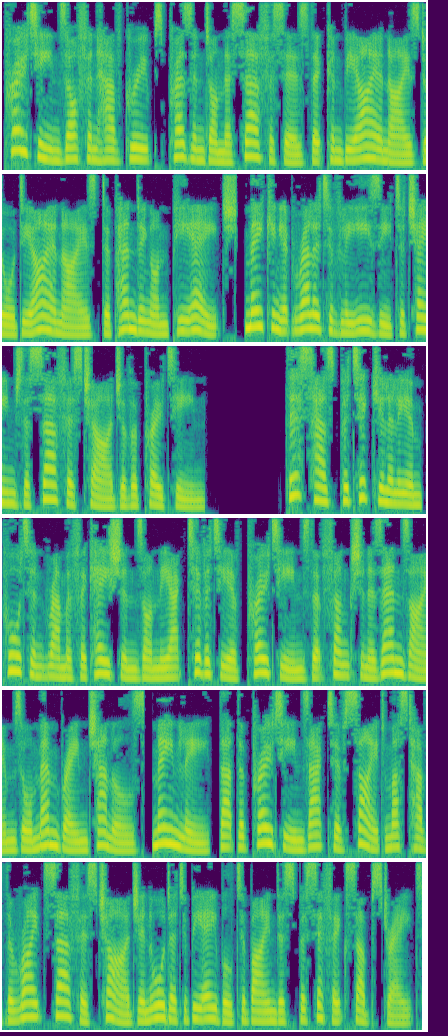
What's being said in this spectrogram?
Proteins often have groups present on their surfaces that can be ionized or deionized depending on pH, making it relatively easy to change the surface charge of a protein. This has particularly important ramifications on the activity of proteins that function as enzymes or membrane channels, mainly, that the protein's active site must have the right surface charge in order to be able to bind a specific substrate.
